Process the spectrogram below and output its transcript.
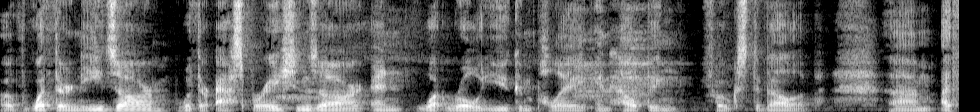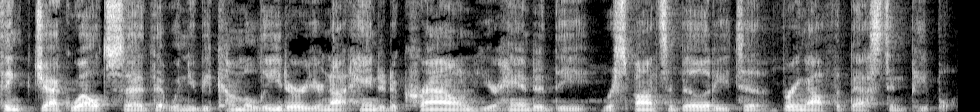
of what their needs are, what their aspirations are, and what role you can play in helping folks develop. Um, I think Jack Welch said that when you become a leader, you're not handed a crown, you're handed the responsibility to bring out the best in people.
